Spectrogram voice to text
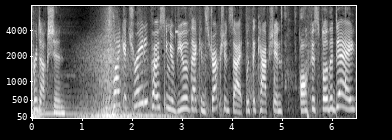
production. Like a tradie posting a view of their construction site with the caption, Office for the day.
